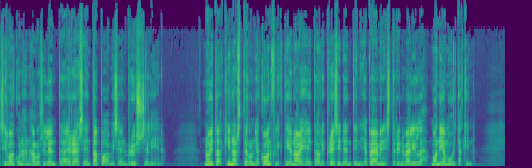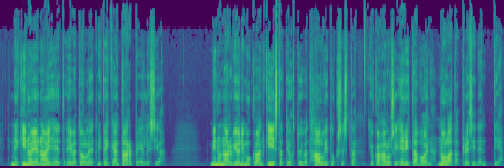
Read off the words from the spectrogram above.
silloin, kun hän halusi lentää erääseen tapaamiseen Brysseliin. Noita kinastelun ja konfliktien aiheita oli presidentin ja pääministerin välillä monia muitakin. Ne kinojen aiheet eivät olleet mitenkään tarpeellisia. Minun arvioni mukaan kiistat johtuivat hallituksesta, joka halusi eri tavoin nolata presidenttiä.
